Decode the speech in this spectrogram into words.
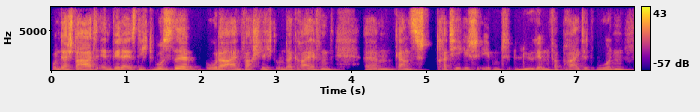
und der Staat entweder es nicht wusste oder einfach schlicht und ergreifend ähm, ganz strategisch eben Lügen verbreitet wurden,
